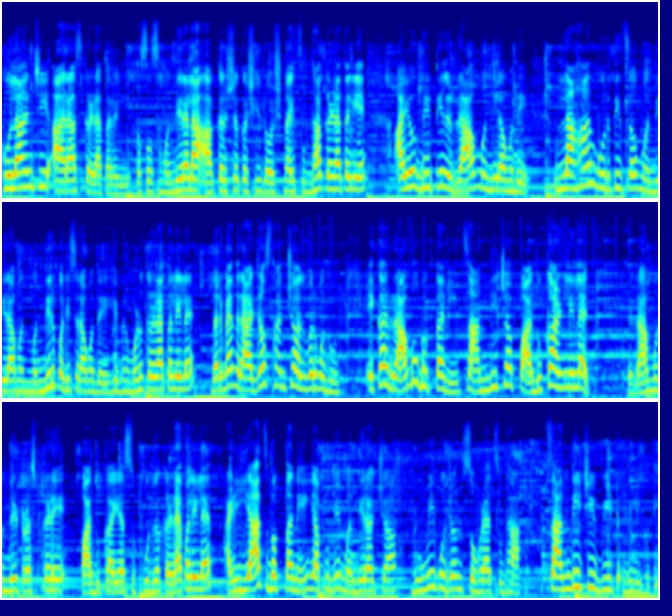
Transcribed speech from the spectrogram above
फुलांची आरास करण्यात आलेली आहे. तसंच मंदिराला आकर्षक अशी रोषणाई सुद्धा करण्यात आली आहे. अयोध्येतील राम मंदिरामध्ये लहान मूर्तीचं मंदिरा मंदिर परिसरामध्ये हे भ्रमण करण्यात आलेलं आहे. दरम्यान राजस्थानच्या अलवरमधून एका रामभक्तांनी चांदीच्या पादुका आणलेल्या आहेत. राम मंदिर ट्रस्टकडे पादुका या सुपूर्द करण्यात आलेल्या आहेत आणि याच भक्ताने यापूर्वी मंदिराच्या भूमिपूजन सोहळ्यात सुद्धा चांदीची वीट दिली होती.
